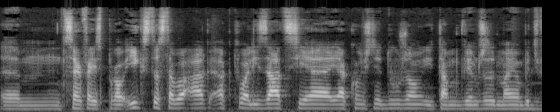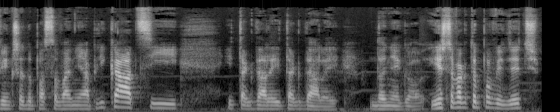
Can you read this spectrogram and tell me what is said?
em, Surface Pro X dostała ak- aktualizację jakąś niedużą i tam wiem, że mają być większe dopasowanie aplikacji i tak dalej, i tak dalej do niego. Jeszcze warto powiedzieć,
